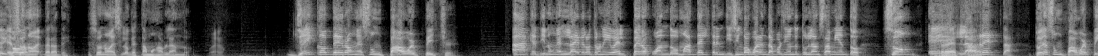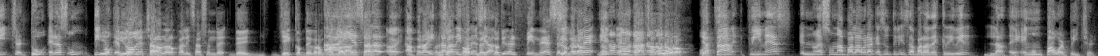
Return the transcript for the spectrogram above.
espérate. y Eso todo. no, es- espérate. Eso no es lo que estamos hablando. Bueno, Jacob DeGrom es un power pitcher. Ah, que tiene un slider de otro nivel, pero cuando más del 35 a 40% de tus lanzamientos son eh, Recta. la recta, tú eres un power pitcher. Tú eres un ¿Y, tipo que y dónde está la localización de, de Jacob de Grom cuando Ahí lanza? está la, ah, pero ahí Por está la diferencia. No, no tiene el finesse, Sí, lo que pero- tiene no, no, no, el no, brazo no, no. duro. Ya está. fine- Finesse no es una palabra que se utiliza para describir la- eh, en un power pitcher.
